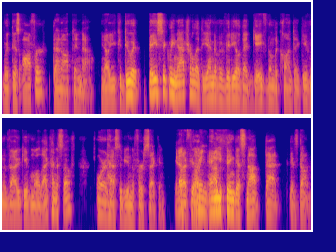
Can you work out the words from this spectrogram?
with this offer then opt in now you know you could do it basically natural at the end of a video that gave them the content gave them the value gave them all that kind of stuff or it has to be in the first second Yeah. but i feel like mean, I'm- anything that's not that it's done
